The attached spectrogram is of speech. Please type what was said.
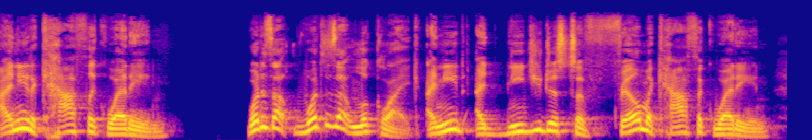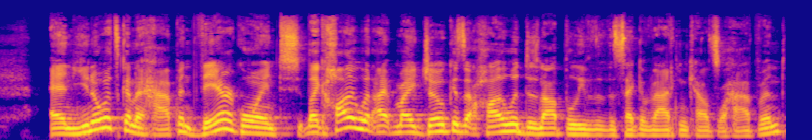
I need a Catholic wedding. What does that what does that look like? I need I need you just to film a Catholic wedding. And you know what's going to happen? They are going to like Hollywood. I, my joke is that Hollywood does not believe that the Second Vatican Council happened,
